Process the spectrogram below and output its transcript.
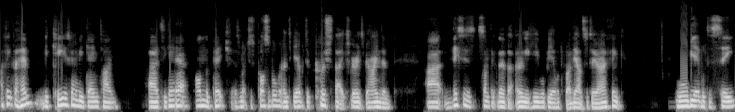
I think for him, the key is going to be game time uh, to get on the pitch as much as possible and to be able to push that experience behind him. Uh, this is something that, that only he will be able to provide the answer to. And I think we'll be able to see,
